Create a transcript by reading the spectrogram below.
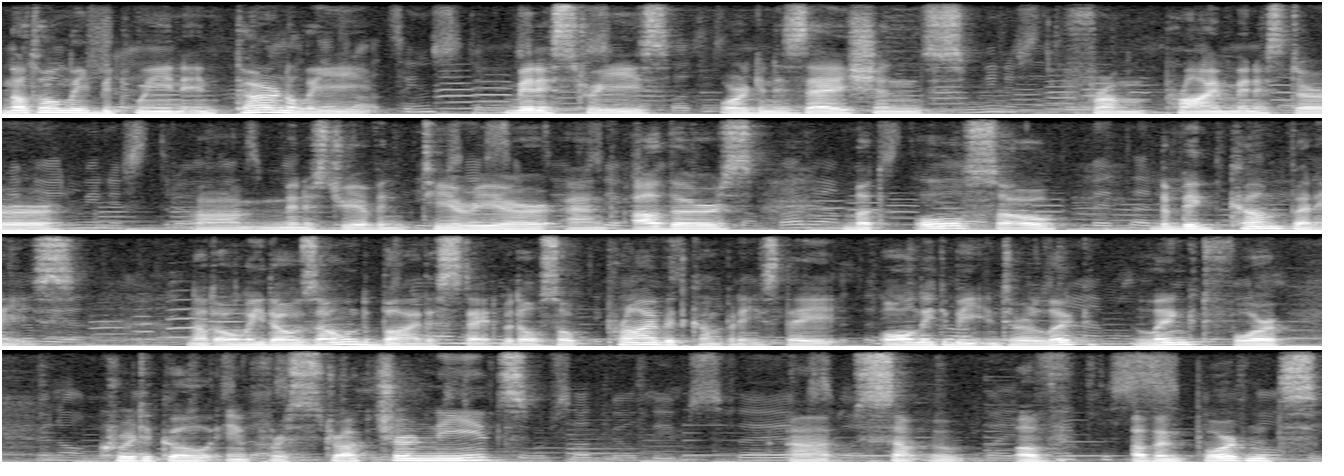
not only between internally ministries, organizations from prime minister, uh, Ministry of Interior and others, but also the big companies not only those owned by the state, but also private companies. They all need to be interlinked for critical infrastructure needs, uh, some of, of importance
